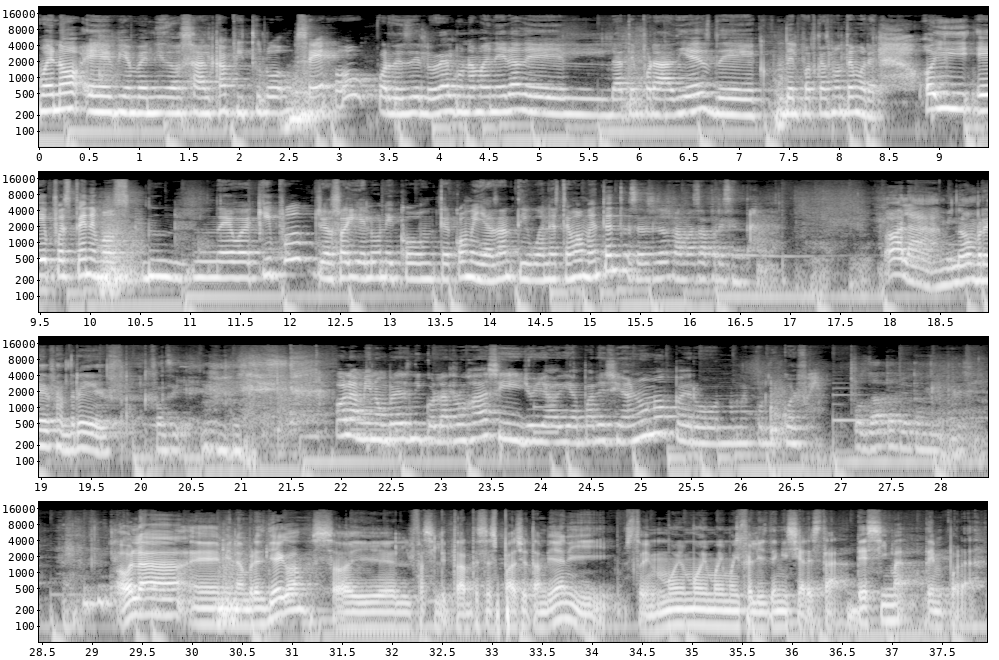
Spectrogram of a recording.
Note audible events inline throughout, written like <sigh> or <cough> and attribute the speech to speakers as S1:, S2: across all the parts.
S1: Bueno, eh, bienvenidos al capítulo cero, por decirlo de alguna manera, de la temporada 10 de, del podcast Montemorel. Hoy eh, pues tenemos un nuevo equipo, yo soy el único, entre comillas, antiguo en este momento, entonces los vamos a presentar.
S2: Hola, mi nombre es Andrés.
S3: Hola, mi nombre es Nicolás Rojas y yo ya había aparecido en uno, pero no me acuerdo cuál fue.
S2: Postdata, yo también aparecí.
S4: Hola, eh, mi nombre es Diego, soy el facilitador de este espacio también y estoy muy, muy, muy, muy feliz de iniciar esta décima temporada.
